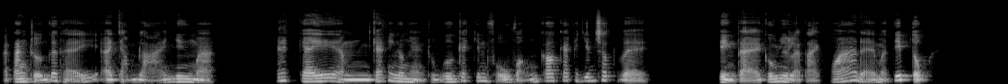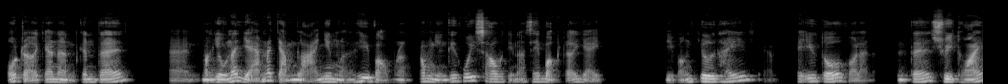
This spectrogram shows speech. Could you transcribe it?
à, tăng trưởng có thể, à, chậm lại nhưng mà các cái, ừm, các cái ngân hàng trung ương, các chính phủ vẫn có các cái chính sách về tiền tệ cũng như là tài khóa để mà tiếp tục hỗ trợ cho nền kinh tế. À, mặc dù nó giảm, nó chậm lại nhưng mà hy vọng rằng trong những cái quý sau thì nó sẽ bật trở dậy. Thì vẫn chưa thấy, à, cái yếu tố, gọi là, kinh tế suy thoái,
